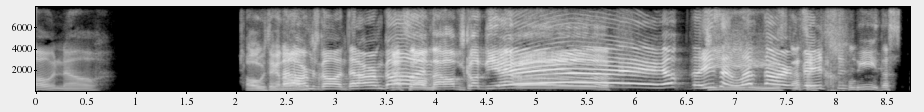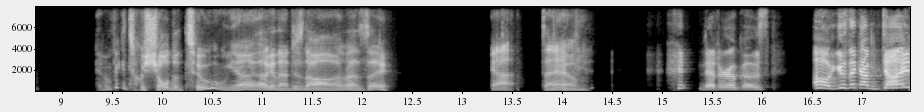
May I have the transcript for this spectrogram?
Oh no. Oh, we're taking That arm. arm's gone. That arm gone. That's all. That arm's gone. Yeah. Yay! Yep. He said left arm, that's bitch. A cleat. That's. I think it took a shoulder too. Yeah, look at that. Just the arm. I was about to say. Yeah. Damn. Netero goes, Oh, you think I'm done?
